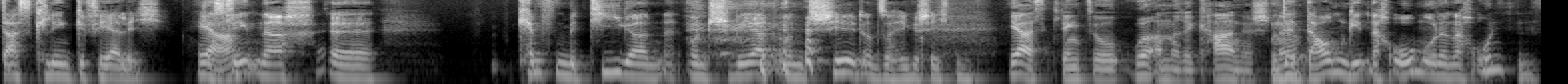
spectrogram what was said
Das klingt gefährlich. Ja. Das klingt nach äh, Kämpfen mit Tigern und Schwert und Schild und solche Geschichten. Ja, es klingt so uramerikanisch, Und der ne? Daumen geht nach oben oder nach unten.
